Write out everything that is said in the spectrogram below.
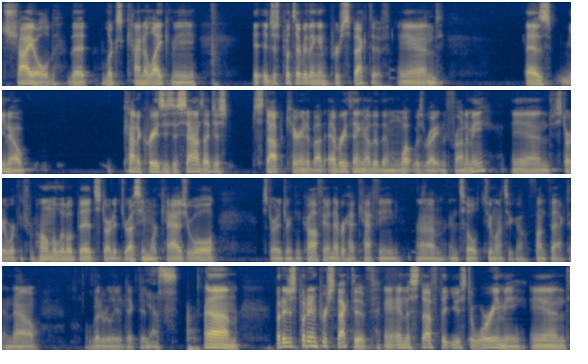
child that looks kind of like me, it, it, just puts everything in perspective. And mm-hmm. as you know kind of crazy as it sounds, I just stopped caring about everything other than what was right in front of me and started working from home a little bit, started dressing mm-hmm. more casual, started drinking coffee. I never had caffeine um, until two months ago. Fun fact. And now literally addicted. Yes. Um, but I just put it in perspective and, and the stuff that used to worry me. And,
